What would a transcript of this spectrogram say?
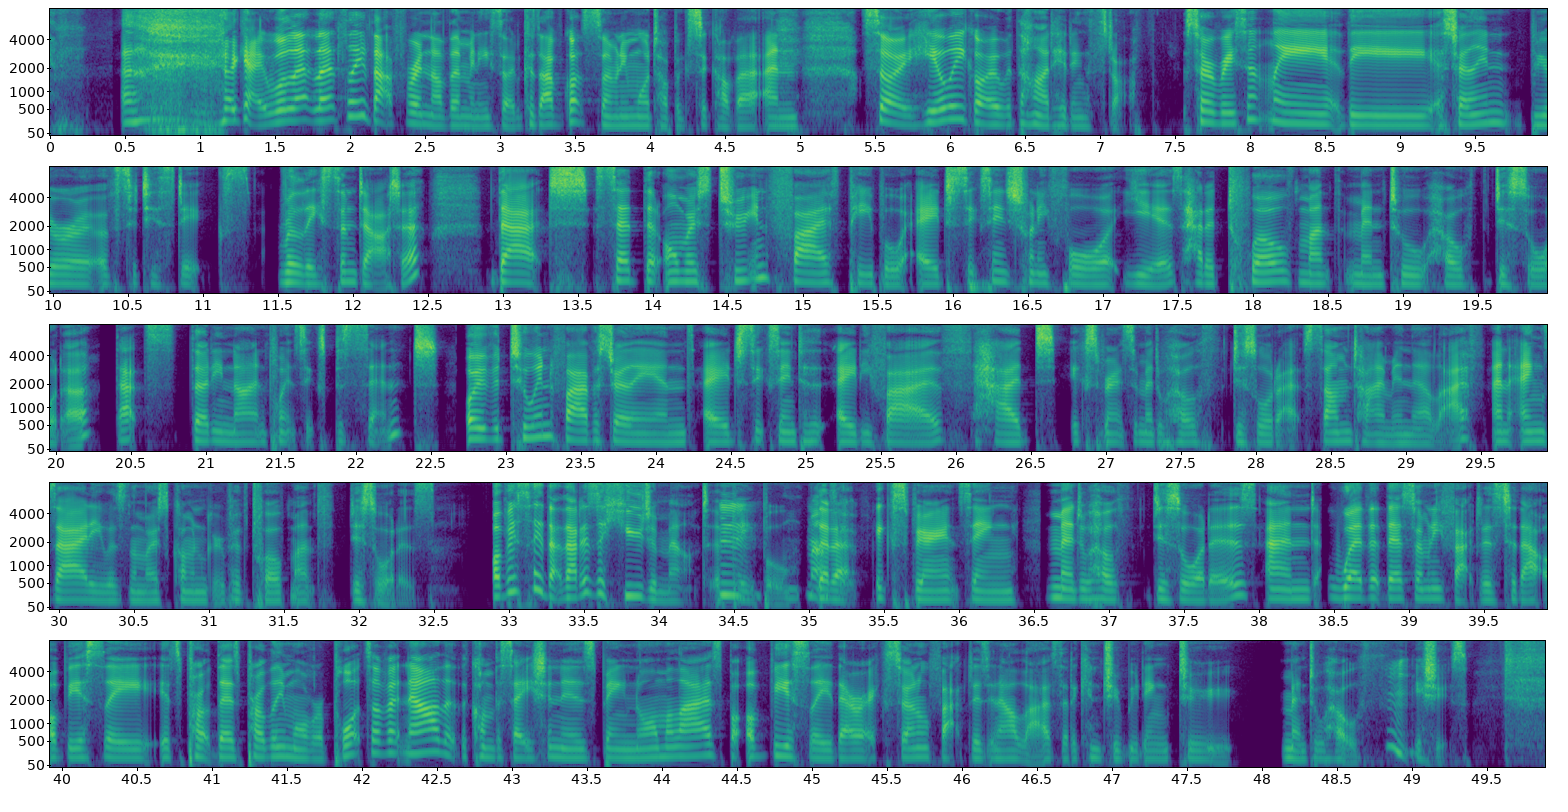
okay, well, let, let's leave that for another mini because I've got so many more topics to cover. And so here we go with the hard hitting stuff. So recently, the Australian Bureau of Statistics released some data that said that almost two in five people aged 16 to 24 years had a 12 month mental health disorder. That's 39.6%. Over two in five Australians aged 16 to 85 had experienced a mental health disorder at some time in their life, and anxiety was the most common group of 12 month disorders obviously that that is a huge amount of Mm, people that are experiencing mental health disorders. And whether there's so many factors to that obviously it's pro- there's probably more reports of it now that the conversation is being normalized but obviously there are external factors in our lives that are contributing to mental health Hmm. issues.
